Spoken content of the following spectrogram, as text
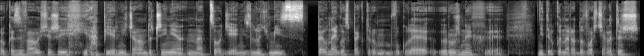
okazywało się, że ja pierniczę, mam do czynienia na co dzień z ludźmi z pełnego spektrum w ogóle różnych, e, nie tylko narodowości, ale też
